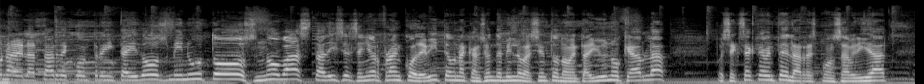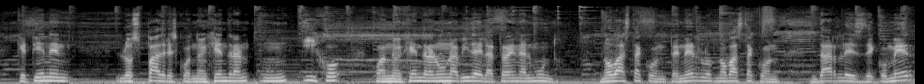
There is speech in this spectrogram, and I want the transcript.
Una de la tarde con 32 minutos. No basta, dice el señor Franco De Vita, una canción de 1991 que habla pues exactamente de la responsabilidad que tienen los padres cuando engendran un hijo, cuando engendran una vida y la traen al mundo. No basta con tenerlos, no basta con darles de comer,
